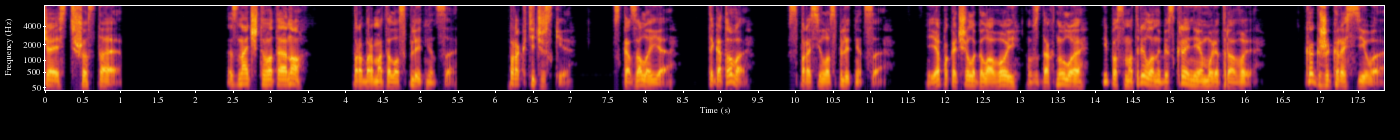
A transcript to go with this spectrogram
Часть шестая. «Значит, вот и оно», — пробормотала сплетница. «Практически», — сказала я. «Ты готова?» — спросила сплетница. Я покачала головой, вздохнула и посмотрела на бескрайнее море травы. Как же красиво!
